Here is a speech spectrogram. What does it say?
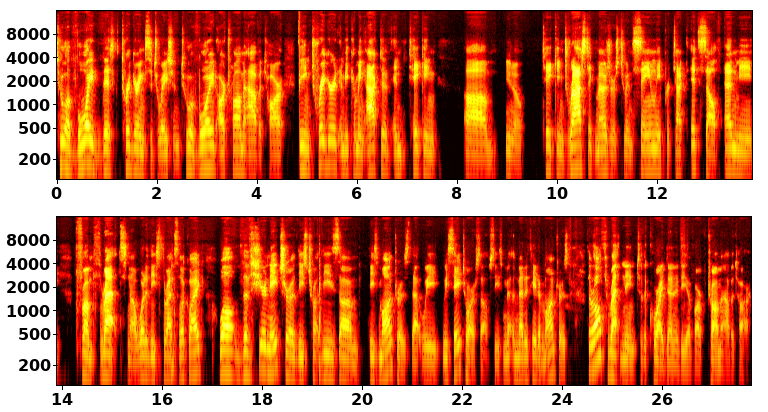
to avoid this triggering situation, to avoid our trauma avatar being triggered and becoming active and taking um, you know, taking drastic measures to insanely protect itself and me from threats. Now, what do these threats look like? Well, the sheer nature of these these um, these mantras that we we say to ourselves, these me- meditative mantras, they're all threatening to the core identity of our trauma avatar.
